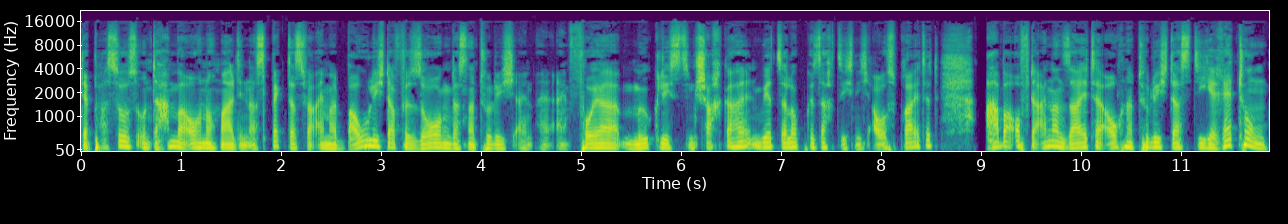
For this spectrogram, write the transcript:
der Passus. Und da haben wir auch nochmal den Aspekt, dass wir einmal baulich dafür sorgen, dass natürlich ein, ein, ein Feuer möglichst in Schach gehalten wird, salopp gesagt, sich nicht ausbreitet. Aber auf der anderen Seite auch natürlich, dass die Rettung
